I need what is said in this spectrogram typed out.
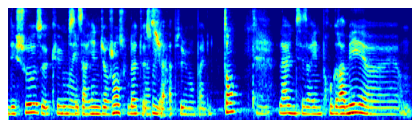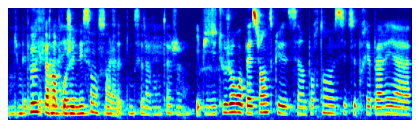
des choses qu'une Oui. césarienne d'urgence où là, de toute façon, il n'y a absolument pas le temps. Mm. Là, une césarienne programmée, euh, on, Tu peut faire un projet de naissance Voilà. en fait, donc c'est l'avantage. Et puis je dis toujours aux patientes que c'est important aussi de se préparer à,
